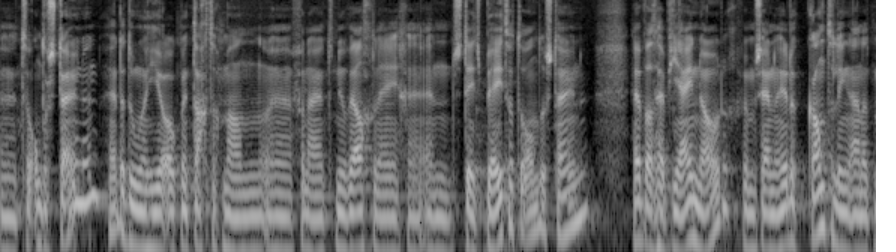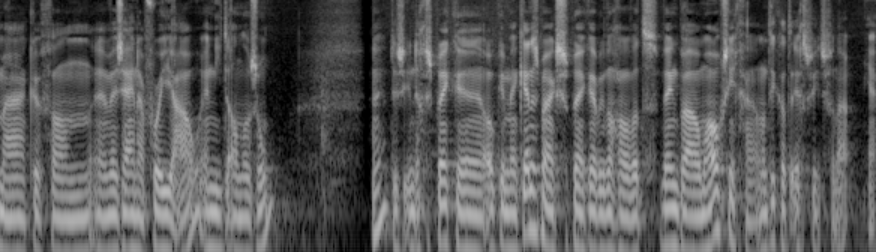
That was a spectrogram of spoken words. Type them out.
uh, te ondersteunen. Hè, dat doen we hier ook met 80 man uh, vanuit Nieuw Welgelegen. En steeds beter te ondersteunen. Hè, wat heb jij nodig? We zijn een hele kanteling aan het maken van... Uh, wij zijn er voor jou en niet andersom. Hè, dus in de gesprekken, ook in mijn kennismakingsgesprekken... heb ik nogal wat wenkbrauwen omhoog zien gaan. Want ik had echt zoiets van... nou ja,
